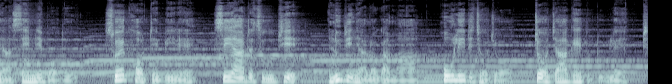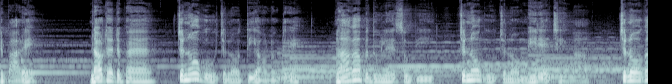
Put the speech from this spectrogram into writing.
ညာစင်မြင့်ပေါ်သို့ဆွဲခေါ်တင်ပေးတဲ့ဆရာတစုအဖြစ်အမှုပညာလောကမှာဟိုးလေးတကြော်ကြော်ကြော်ကြားခဲ့သူတူလည်းဖြစ်ပါတယ်။နောက်ထပ်တစ်ဖန်ကျွန်တော်ကိုကျွန်တော်သိအောင်လုပ်တယ်။ငါကဘာတူလဲဆိုပြီး ကျွန်တော်ကိုကျွန်တော်မေးတဲ့အချိန်မှာကျွန်တော်က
